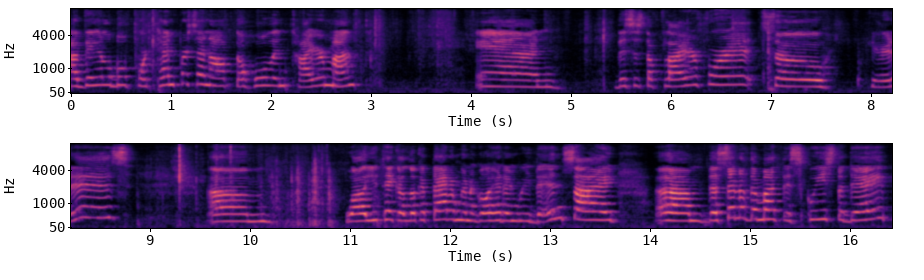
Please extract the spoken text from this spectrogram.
available for 10% off the whole entire month. And this is the flyer for it. So here it is. Um, while you take a look at that, I'm going to go ahead and read the inside. Um, the scent of the month is Squeeze the Day.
